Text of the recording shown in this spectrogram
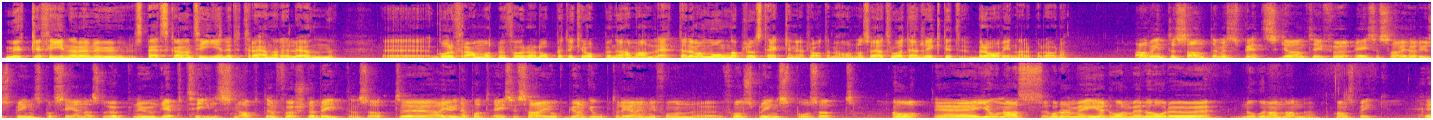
Mycket finare nu, spetsgarantin, lite tränare lön. Eh, går framåt med förra loppet i kroppen där han vann lätt. Det var många plustecken när jag pratade med honom. Så jag tror att det är en riktigt bra vinnare på lördag. Ja, vad intressant det med spetsgaranti. För Aces High hade ju springspår senast och öppnade ju reptilsnabbt den första biten. Så att... Eh, jag är inne på att Aces High och Björn Goop tar ledningen ifrån eh, från springspår. Så att... Ja, eh, Jonas, håller du med Edholm eller har du eh, någon annan chanspik? Eh,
